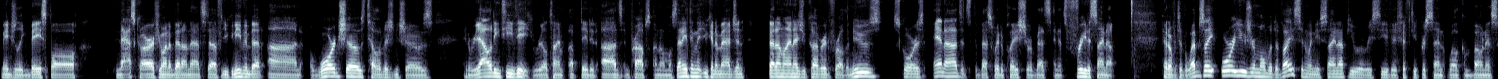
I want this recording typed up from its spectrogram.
Major League Baseball, NASCAR if you want to bet on that stuff. You can even bet on award shows, television shows, and reality TV, real-time updated odds and props on almost anything that you can imagine. BetOnline has you covered for all the news, scores, and odds. It's the best way to place your bets, and it's free to sign up. Head over to the website or use your mobile device, and when you sign up, you will receive a 50% welcome bonus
